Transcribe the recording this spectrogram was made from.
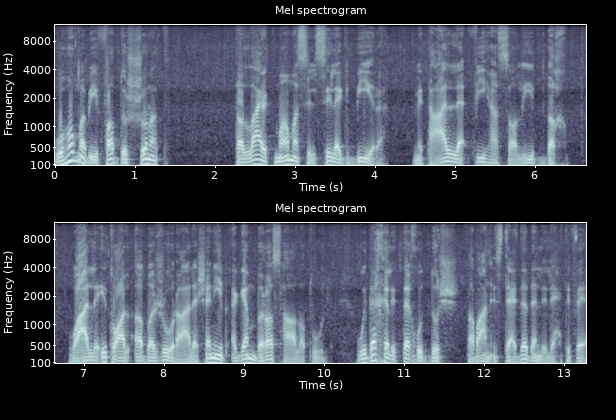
وهما بيفضوا الشنط طلعت ماما سلسلة كبيرة متعلق فيها صليب ضخم وعلقته على الأباجورة علشان يبقى جنب راسها على طول ودخلت تاخد دش طبعا استعدادا للاحتفال.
